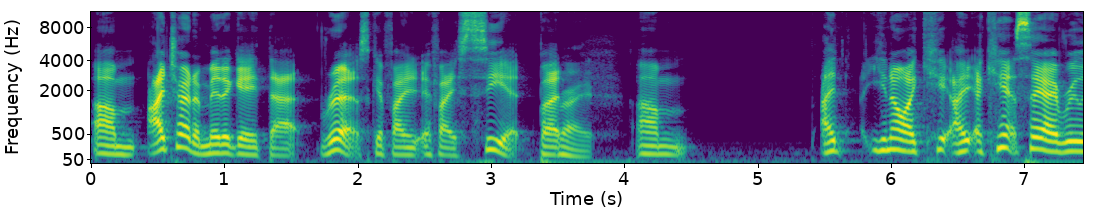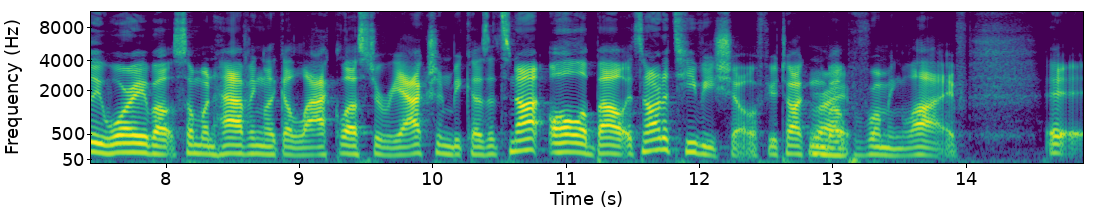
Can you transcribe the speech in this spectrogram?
um, I try to mitigate that risk if I if I see it. But right um, I you know I can't I, I can't say I really worry about someone having like a lackluster reaction because it's not all about it's not a TV show if you're talking Right. about performing live. I-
